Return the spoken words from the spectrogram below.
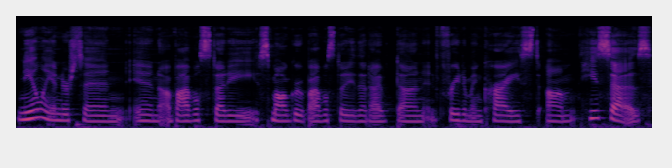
Neil Anderson, in a Bible study, small group Bible study that I've done in Freedom in Christ, um, he says,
